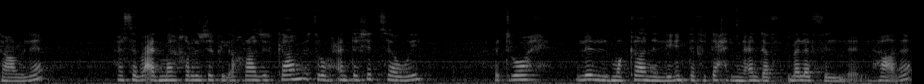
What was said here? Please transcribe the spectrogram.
كاملة. هسه بعد ما يخرج لك الإخراج الكامل تروح أنت شو تسوي؟ تروح للمكان اللي أنت فتحت من عنده ملف هذا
